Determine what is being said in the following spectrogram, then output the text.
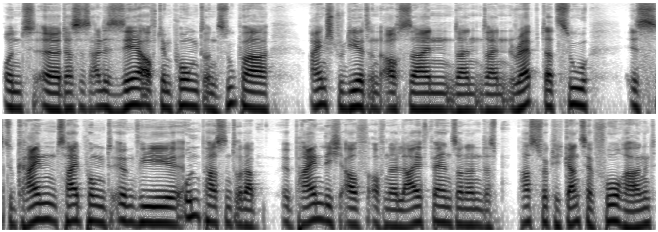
Und äh, das ist alles sehr auf dem Punkt und super einstudiert und auch sein, sein, sein Rap dazu ist zu keinem Zeitpunkt irgendwie unpassend oder äh, peinlich auf, auf einer Liveband, sondern das passt wirklich ganz hervorragend.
